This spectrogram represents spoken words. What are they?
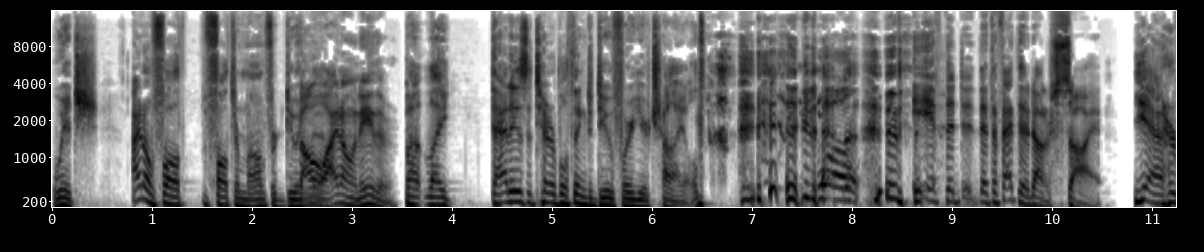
which I don't fault, fault her mom for doing Oh, that. I don't either. but like, that is a terrible thing to do for your child. Well, if the, the, the fact that the daughter saw it. yeah, her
